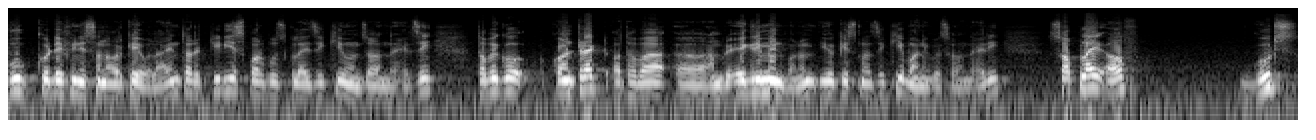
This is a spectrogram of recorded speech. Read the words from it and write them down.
बुकको डेफिनेसन अर्कै होला होइन? तर टिडिएस पर्पजको लागि चाहिँ के हुन्छ भन्दाखेरि चाहिँ तपाईँको कन्ट्र्याक्ट अथवा हाम्रो एग्रिमेन्ट भनौँ यो केसमा चाहिँ के भनेको छ भन्दाखेरि सप्लाई अफ गुड्स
